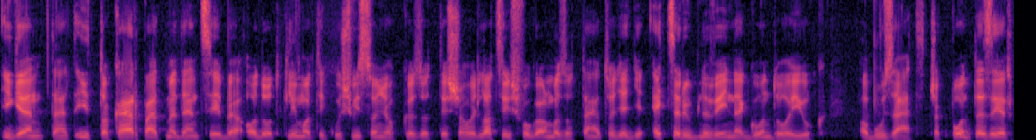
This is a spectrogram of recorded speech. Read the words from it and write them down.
igen, tehát itt a Kárpát-medencébe adott klimatikus viszonyok között, és ahogy Laci is fogalmazott, tehát, hogy egy egyszerűbb növénynek gondoljuk a buzát, csak pont ezért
